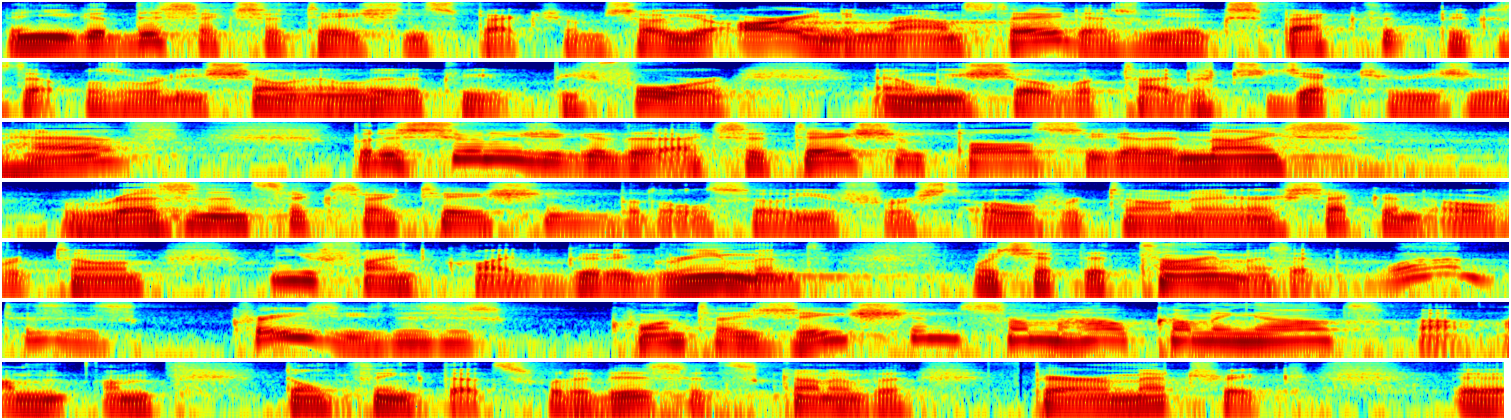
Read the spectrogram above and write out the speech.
then you get this excitation spectrum. So you are in the ground state as we expected because that was already shown analytically before and we showed what type of trajectories you have. But as soon as you give the excitation pulse, you get a nice resonance excitation, but also your first overtone and your second overtone. And you find quite good agreement, which at the time I said, what, this is crazy, this is quantization somehow coming out. I don't think that's what it is. It's kind of a parametric uh,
